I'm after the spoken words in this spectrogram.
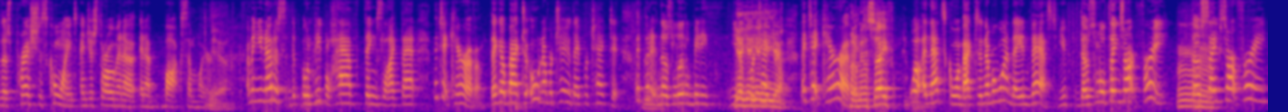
those precious coins and just throw them in a in a box somewhere. Yeah. I mean, you notice that when people have things like that, they take care of them. They go back to oh, number two, they protect it. They put it in those little bitty you Yeah, know, yeah, yeah, yeah, yeah. They take care of Put it. them in a safe. Well, and that's going back to number one. They invest. You, those little things aren't free. Mm-hmm. Those safes aren't free,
